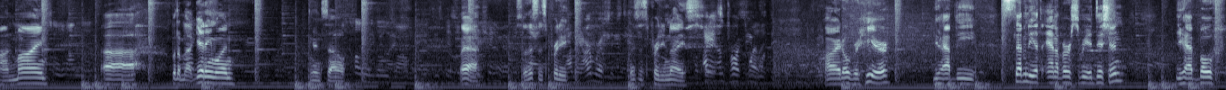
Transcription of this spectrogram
on mine, uh, but I'm not getting one. And so, yeah, so this is pretty, this is pretty nice. All right, over here, you have the 70th anniversary edition. You have both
